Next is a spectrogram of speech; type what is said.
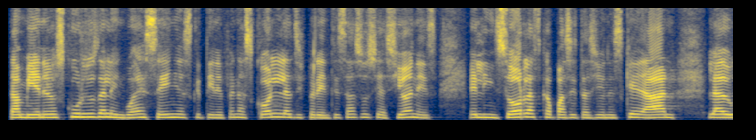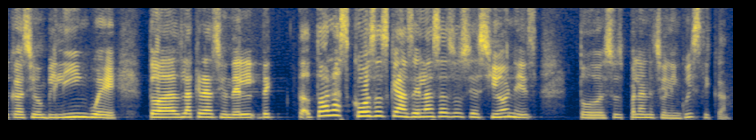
También en los cursos de lengua de señas que tiene FENASCOL las diferentes asociaciones, el INSOR, las capacitaciones que dan, la educación bilingüe, toda la creación de, todas las cosas que hacen las asociaciones, todo eso es planación lingüística.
